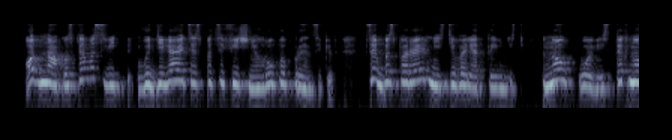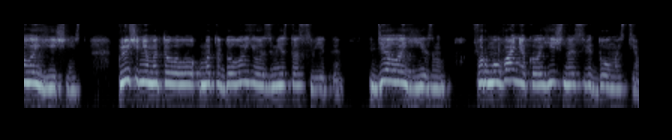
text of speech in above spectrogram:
Однак у STEM освіті виділяються специфічні групи принципів: це безперервність і варіативність, науковість, технологічність, включення методології у зміст освіти, діалогізм, формування екологічної свідомості.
